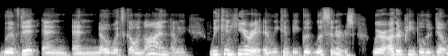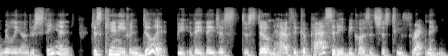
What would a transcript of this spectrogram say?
lived it and and know what's going on i mean we can hear it and we can be good listeners where other people who don't really understand just can't even do it. They they just just don't have the capacity because it's just too threatening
